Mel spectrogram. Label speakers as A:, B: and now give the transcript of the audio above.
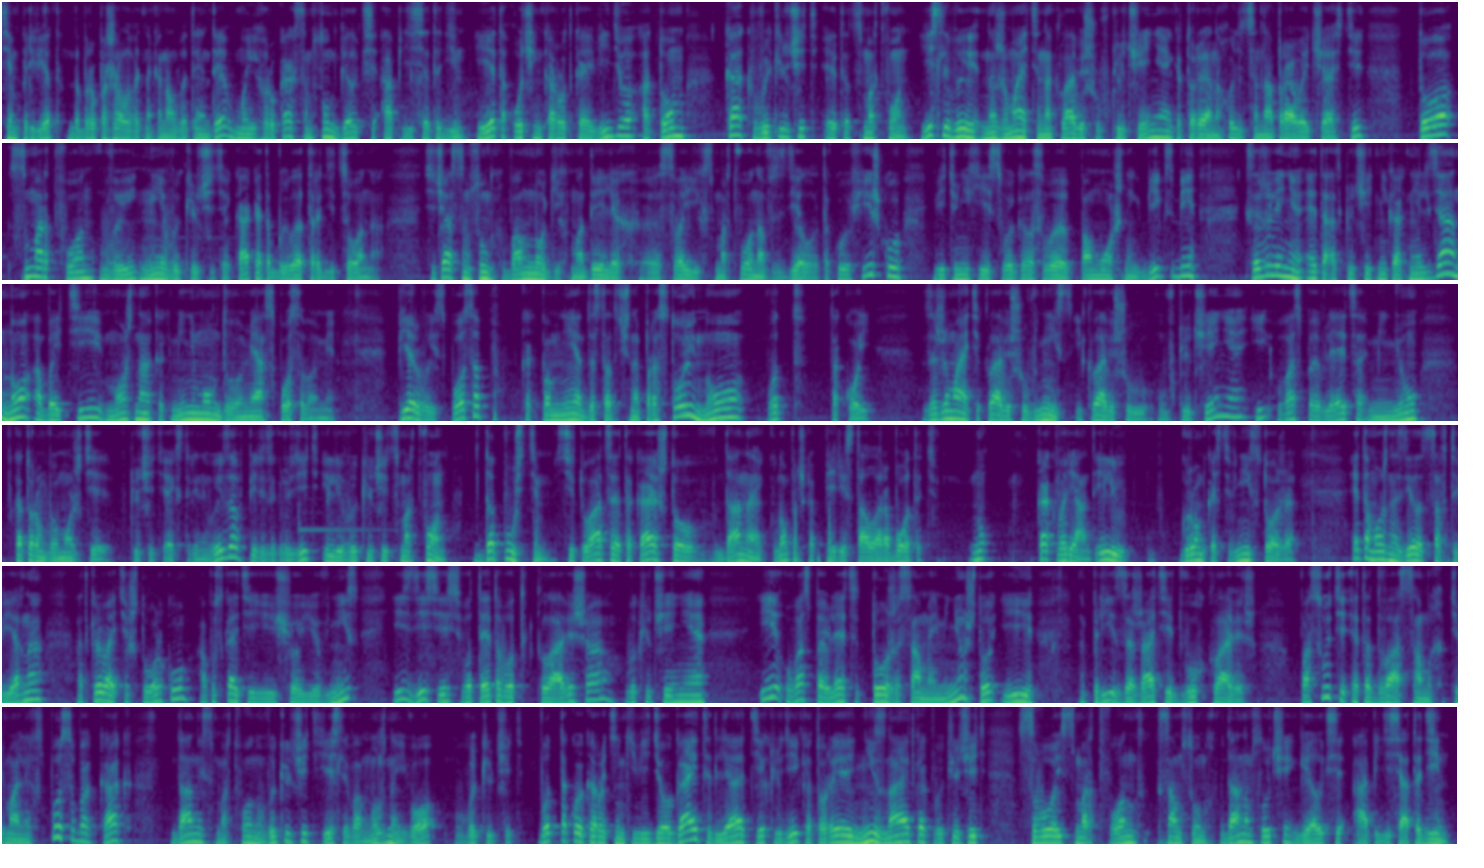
A: Всем привет! Добро пожаловать на канал ВТНТ. В моих руках Samsung Galaxy A51. И это очень короткое видео о том, как выключить этот смартфон. Если вы нажимаете на клавишу включения, которая находится на правой части, то смартфон вы не выключите, как это было традиционно. Сейчас Samsung во многих моделях э, своих смартфонов сделала такую фишку, ведь у них есть свой голосовой помощник Bixby. К сожалению, это отключить никак нельзя, но обойти можно как минимум двумя способами. Первый способ, как по мне, достаточно простой, но вот такой. Зажимаете клавишу вниз и клавишу включения, и у вас появляется меню в котором вы можете включить экстренный вызов, перезагрузить или выключить смартфон. Допустим, ситуация такая, что данная кнопочка перестала работать. Ну, как вариант. Или громкость вниз тоже. Это можно сделать софтверно. Открывайте шторку, опускайте еще ее вниз. И здесь есть вот эта вот клавиша выключения. И у вас появляется то же самое меню, что и при зажатии двух клавиш. По сути, это два самых оптимальных способа, как данный смартфон выключить, если вам нужно его выключить. Вот такой коротенький видеогайд для тех людей, которые не знают, как выключить свой смартфон Samsung, в данном случае Galaxy A51.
